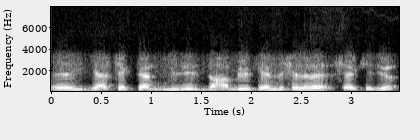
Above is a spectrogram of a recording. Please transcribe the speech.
e, gerçekten bizi daha büyük endişelere sevk ediyor.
